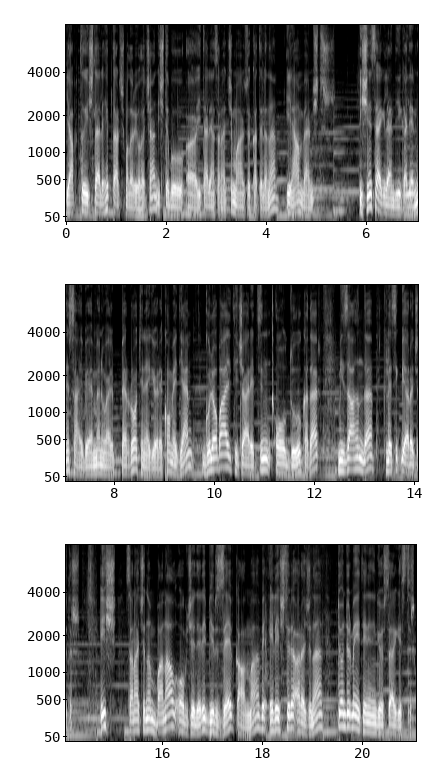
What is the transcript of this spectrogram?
yaptığı işlerle hep tartışmalara yol açan işte bu e, İtalyan sanatçı Mario Catalan'a ilham vermiştir. İşinin sergilendiği galerinin sahibi Emmanuel Perrotin'e göre komedyen, global ticaretin olduğu kadar mizahın da klasik bir aracıdır. İş, sanatçının banal objeleri bir zevk alma ve eleştiri aracına döndürme yeteneğinin göstergesidir.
